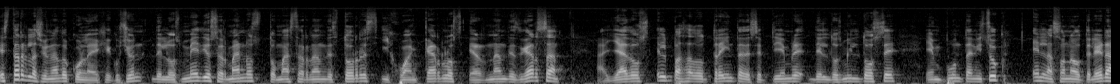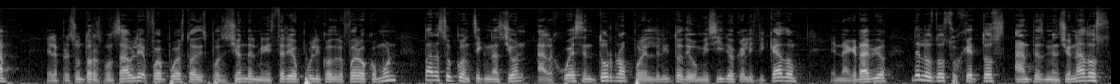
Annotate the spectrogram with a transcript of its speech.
está relacionado con la ejecución de los medios hermanos Tomás Hernández Torres y Juan Carlos Hernández Garza, hallados el pasado 30 de septiembre del 2012 en Punta Nizuc, en la zona hotelera. El presunto responsable fue puesto a disposición del Ministerio Público del Fuero Común para su consignación al juez en turno por el delito de homicidio calificado, en agravio de los dos sujetos antes mencionados,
